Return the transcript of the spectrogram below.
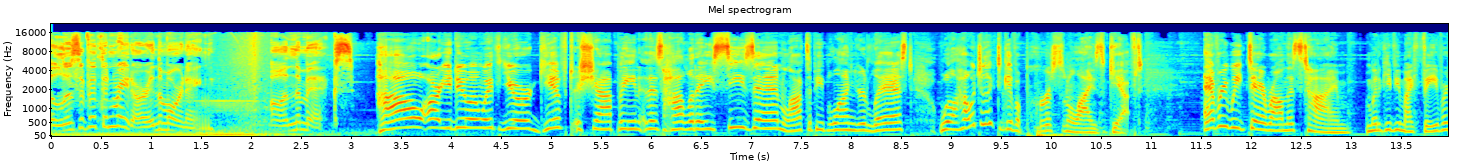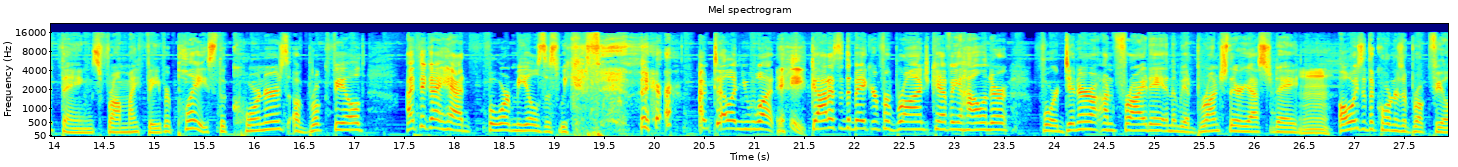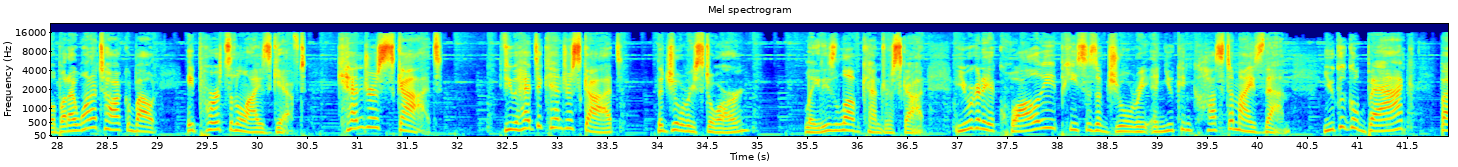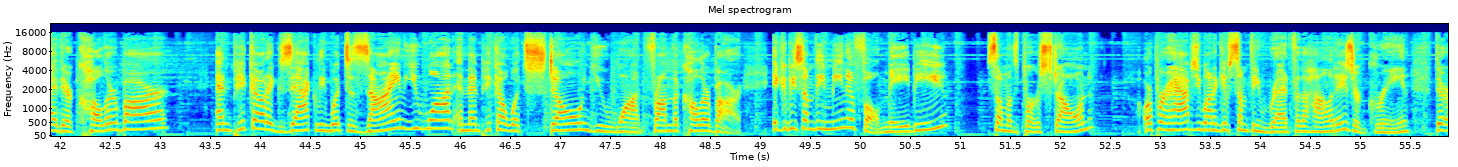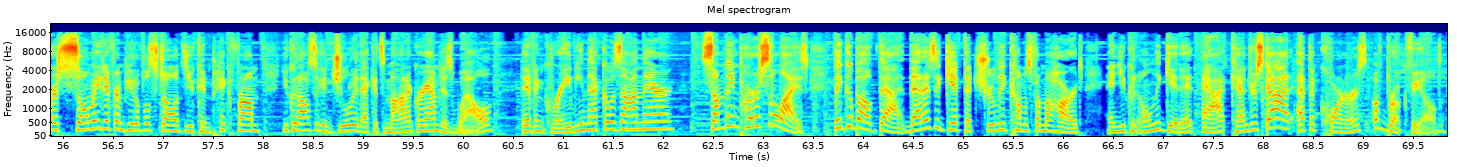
Elizabeth and Radar in the morning on the mix. How are you doing with your gift shopping this holiday season? Lots of people on your list. Well, how would you like to give a personalized gift? Every weekday around this time, I'm going to give you my favorite things from my favorite place, the corners of Brookfield. I think I had four meals this weekend there. Telling you what. Hey. Got us at the Baker for brunch, Cafe Hollander for dinner on Friday, and then we had brunch there yesterday. Mm. Always at the corners of Brookfield. But I want to talk about a personalized gift. Kendra Scott. If you head to Kendra Scott, the jewelry store, ladies love Kendra Scott, you are going to get quality pieces of jewelry and you can customize them. You could go back by their color bar and pick out exactly what design you want and then pick out what stone you want from the color bar. It could be something meaningful, maybe someone's birthstone. Or perhaps you want to give something red for the holidays or green. There are so many different beautiful stones you can pick from. You can also get jewelry that gets monogrammed as well. They have engraving that goes on there. Something personalized. Think about that. That is a gift that truly comes from the heart, and you can only get it at Kendra Scott at the corners of Brookfield.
